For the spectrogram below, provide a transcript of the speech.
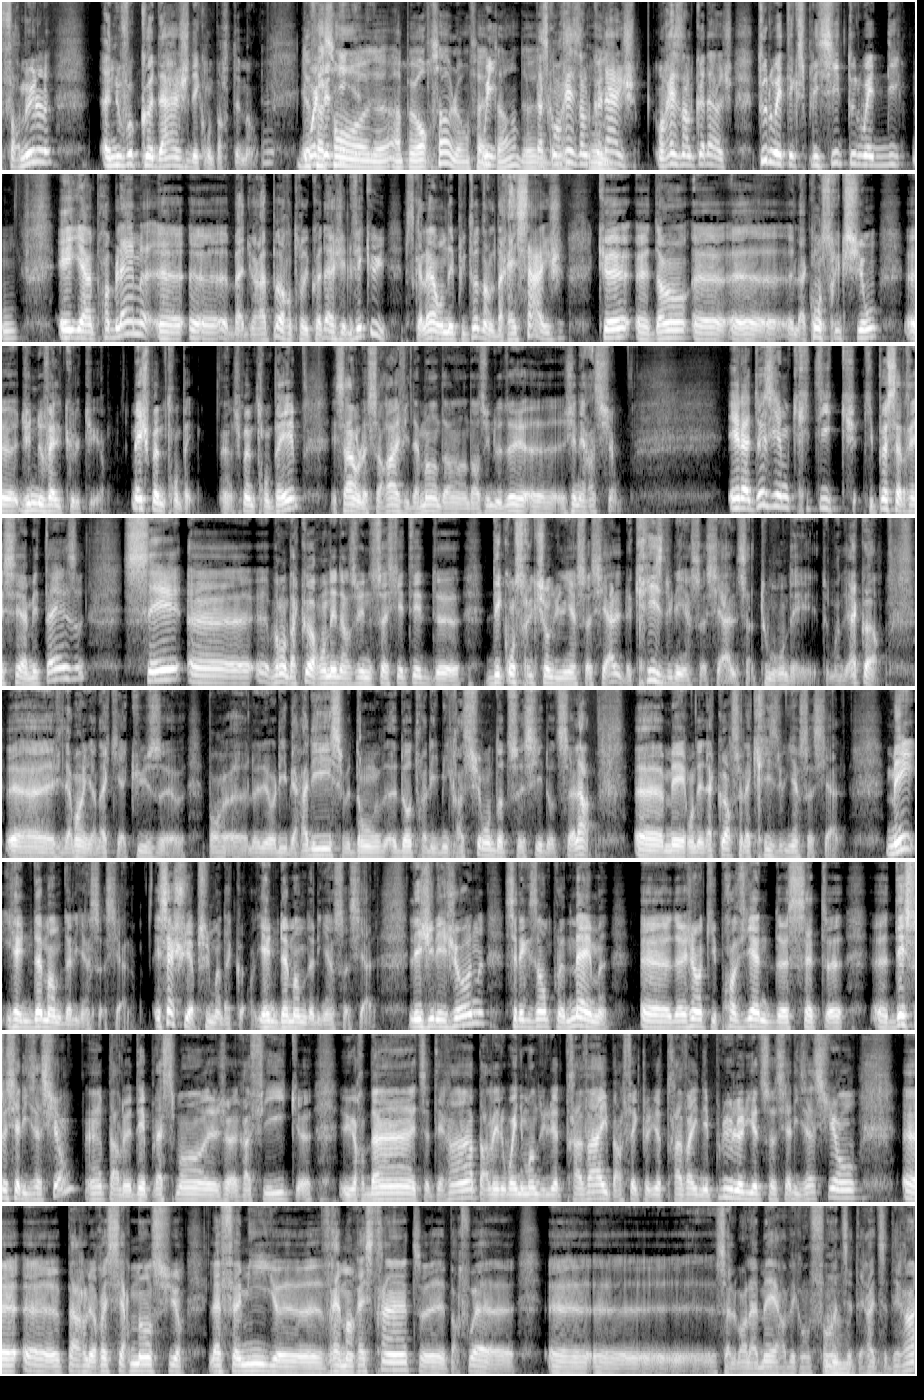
formule un nouveau codage des comportements. De façon euh, un peu hors sol, en fait. Oui, hein, parce qu'on reste dans le codage. On reste dans le codage. Tout doit être explicite, tout doit être dit. Et il y a un problème euh, euh, bah, du rapport entre le codage et le vécu. Parce que là, on est plutôt dans le dressage que dans la construction d'une nouvelle culture. Mais je peux me tromper. Hein, je peux me tromper. Et ça, on le saura évidemment dans, dans une ou deux générations. Et la deuxième critique qui peut s'adresser à mes thèses, c'est euh, bon, d'accord, on est dans une société de déconstruction du lien social, de crise du lien social, ça, tout le monde est d'accord. Euh, évidemment, il y en a qui accusent euh, le néolibéralisme, d'autres l'immigration, d'autres ceci, d'autres cela. Mais on est d'accord sur la crise du lien social. Mais il y a une demande de lien social. Et ça, je suis absolument d'accord. Il y a une demande de lien social. Les gilets jaunes, c'est l'exemple même euh, de gens qui proviennent de cette euh, désocialisation, hein, par le déplacement euh, géographique, urbain, etc., par l'éloignement du lieu de travail, par le fait que le lieu de travail n'est plus le lieu de socialisation, par le resserrement sur la famille vraiment restreinte, parfois seulement la mère avec enfants, etc., mmh. etc.,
